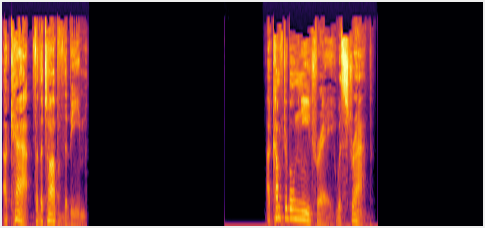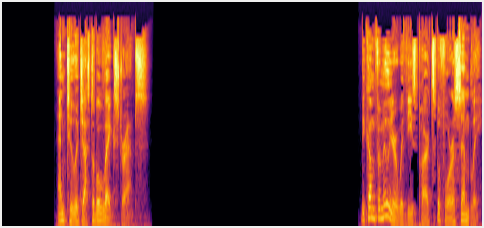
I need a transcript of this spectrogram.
A cap for the top of the beam. A comfortable knee tray with strap. And two adjustable leg straps. Become familiar with these parts before assembly.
